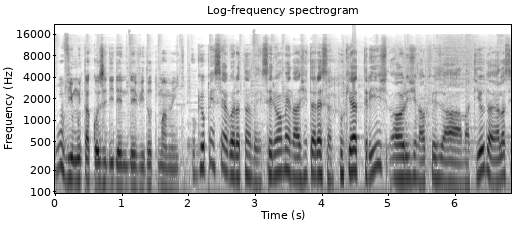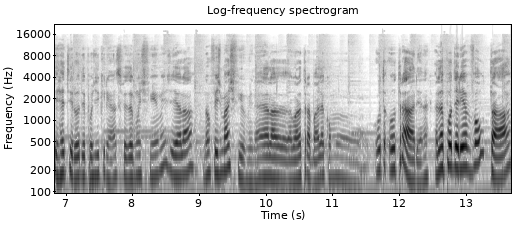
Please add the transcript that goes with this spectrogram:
não vi muita coisa de Danny DeVito ultimamente. O que eu pensei agora também seria uma homenagem interessante, porque a atriz, a original que fez a Matilda, ela se retirou depois de criança, fez alguns filmes e ela não fez mais filme, né? Ela agora trabalha como outra, outra área, né? Ela poderia voltar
